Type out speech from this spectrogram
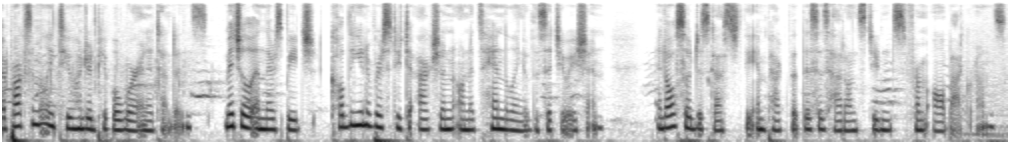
Approximately 200 people were in attendance. Mitchell, in their speech, called the university to action on its handling of the situation, and also discussed the impact that this has had on students from all backgrounds.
